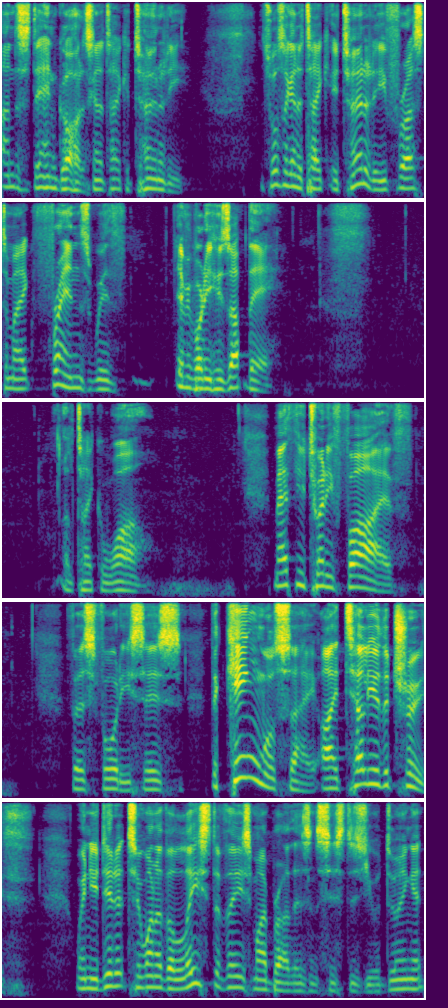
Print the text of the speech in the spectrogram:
understand God. It's going to take eternity. It's also going to take eternity for us to make friends with everybody who's up there. It'll take a while. Matthew 25, verse 40 says, The king will say, I tell you the truth. When you did it to one of the least of these, my brothers and sisters, you are doing it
